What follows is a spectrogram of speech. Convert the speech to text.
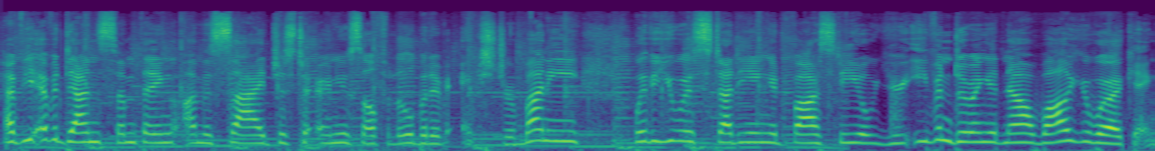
Have you ever done something on the side just to earn yourself a little bit of extra money? Whether you were studying at varsity or you're even doing it now while you're working,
